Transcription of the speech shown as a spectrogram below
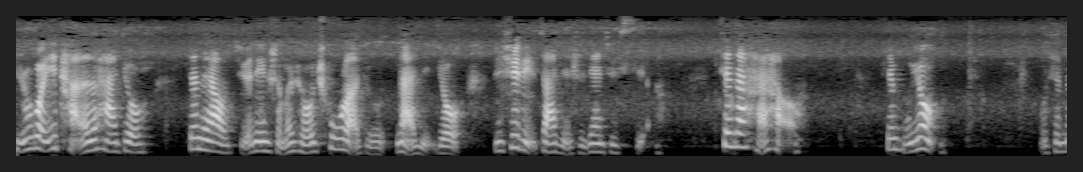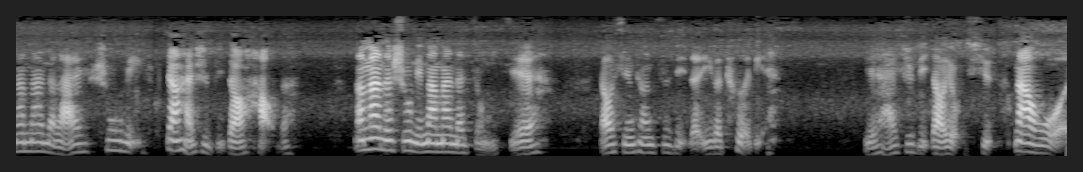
如果一谈了的话，就真的要决定什么时候出了，就那你就必须得抓紧时间去写了。现在还好，先不用。我先慢慢的来梳理，这样还是比较好的。慢慢的梳理，慢慢的总结，然后形成自己的一个特点，也还是比较有趣。那我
